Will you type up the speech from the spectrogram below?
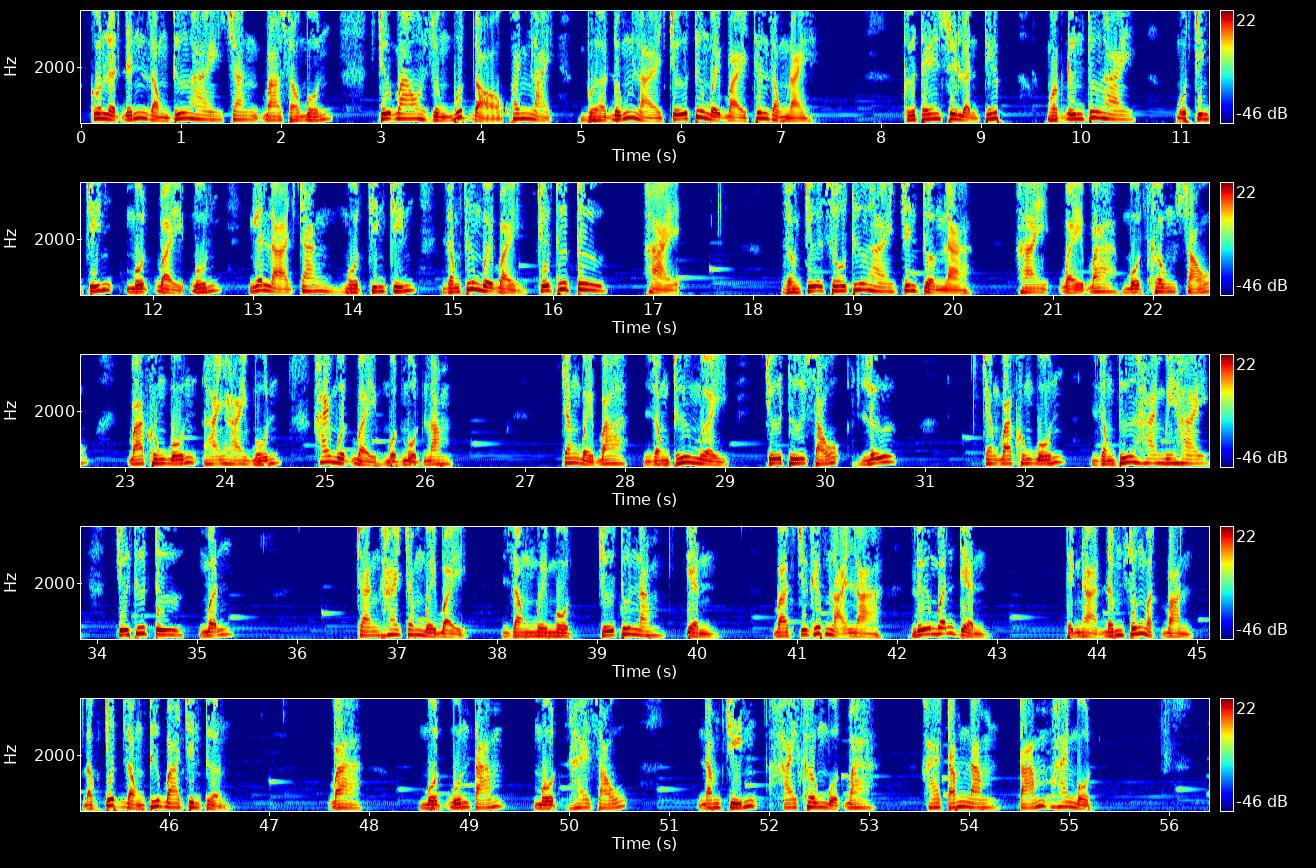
Cô lật đến dòng thứ hai, trang 364 Chữ bao dùng bút đỏ khoanh lại, Vừa đúng lại chữ thứ 17 trên dòng này. Cứ thế suy luận tiếp Hoặc đơn thứ hai 199 174 Nghĩa là trang 199 Dòng thứ 17 chữ thứ tư, Hải. Dòng chữ số thứ hai trên tường là 273106 304 224 217 115 Trang 73 dòng thứ 10 chữ thứ 6 Lữ. Trang 304 dòng thứ 22 chữ thứ 4 Mẫn. Trang 217 dòng 11 chữ thứ 5 Tiền. Và chữ ghép lại là Lữ Mẫn Tiền. Thịnh Hà đấm xuống mặt bàn, Đọc tiếp dòng thứ 3 trên tường. 3 148 126 59 2013 285 821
